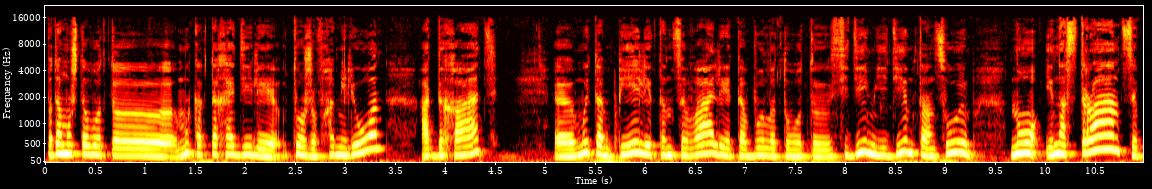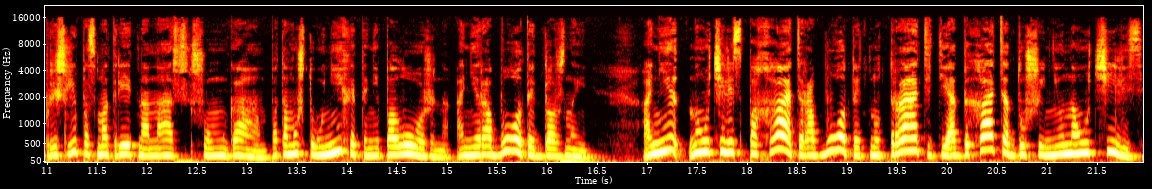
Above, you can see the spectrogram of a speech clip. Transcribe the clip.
Потому что вот э, мы как-то ходили тоже в хамелеон отдыхать, Э, мы там пели, танцевали, это было то вот сидим, едим, танцуем, но иностранцы пришли посмотреть на наш шумгам, потому что у них это не положено, они работать должны. Они научились пахать, работать, но тратить и отдыхать от души не научились.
